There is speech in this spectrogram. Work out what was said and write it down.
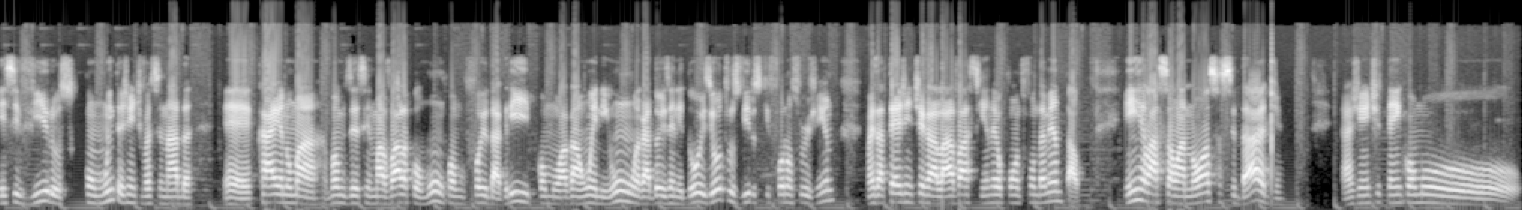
esse vírus, com muita gente vacinada, é, caia numa, vamos dizer assim, numa vala comum, como foi o da gripe, como o H1N1, H2N2 e outros vírus que foram surgindo, mas até a gente chegar lá, a vacina é o ponto fundamental. Em relação à nossa cidade, a gente tem como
